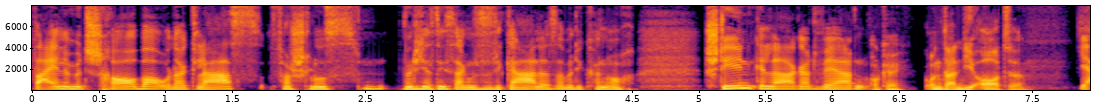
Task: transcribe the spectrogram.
Weine mit Schrauber- oder Glasverschluss, würde ich jetzt nicht sagen, dass es egal ist, aber die können auch stehend gelagert werden. Okay. Und dann die Orte. Ja.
